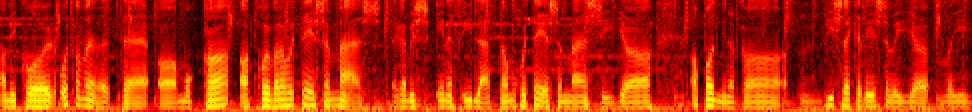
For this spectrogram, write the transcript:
amikor ott van mellette a mokka, akkor valahogy teljesen más. Legalábbis én ezt így láttam, hogy teljesen más így a, a pandinak a viselkedése, vagy, így a, vagy így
